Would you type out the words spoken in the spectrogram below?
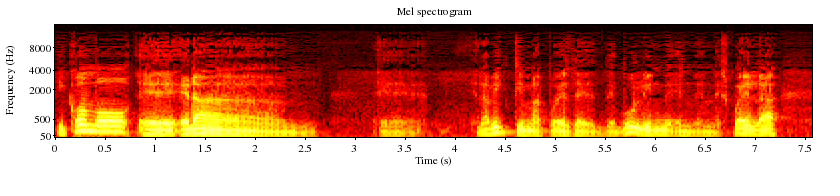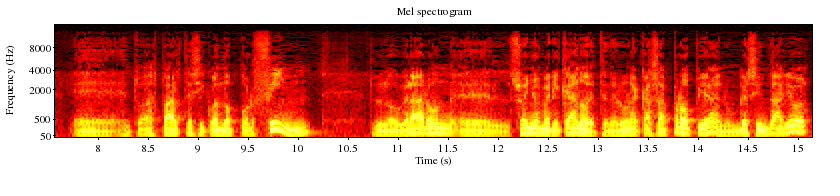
y cómo eh, era, eh, víctima pues de, bullying en, la escuela, en todas partes, y cuando por fin lograron el sueño americano de tener una casa propia en un vecindario,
